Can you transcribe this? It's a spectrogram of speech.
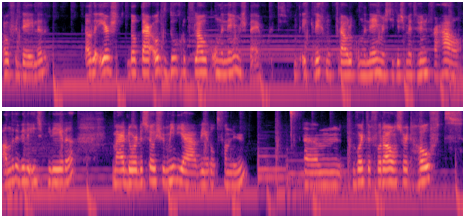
over delen. Allereerst dat daar ook de doelgroep vrouwelijke ondernemers bij hoort. Want ik richt me op vrouwelijke ondernemers die dus met hun verhaal anderen willen inspireren. Maar door de social media wereld van nu ehm, wordt er vooral een soort hoofd.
